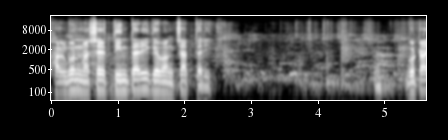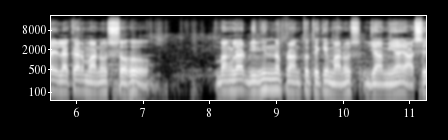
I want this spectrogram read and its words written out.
ফাল্গুন মাসের তিন তারিখ এবং চার তারিখ। গোটা এলাকার মানুষ সহ বাংলার বিভিন্ন প্রান্ত থেকে মানুষ জামিয়ায় আসে।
